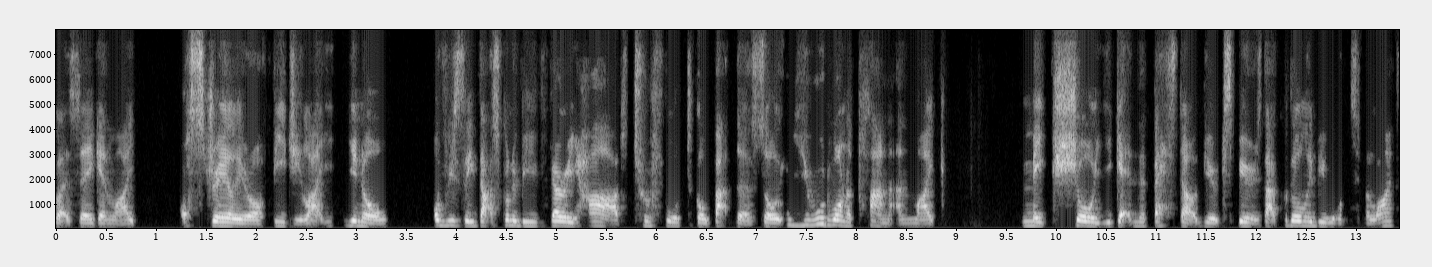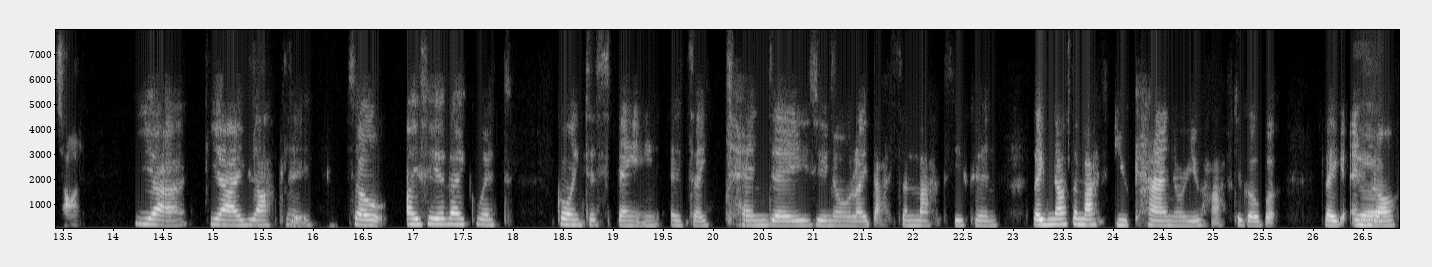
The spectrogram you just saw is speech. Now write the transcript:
let's say again, like Australia or Fiji, like you know, obviously that's going to be very hard to afford to go back there. So you would want to plan and like make sure you're getting the best out of your experience. That could only be once in a lifetime. Yeah, yeah, exactly. So I feel like with going to Spain, it's like 10 days, you know, like that's the max you can, like not the max you can or you have to go, but like Yeah. enough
